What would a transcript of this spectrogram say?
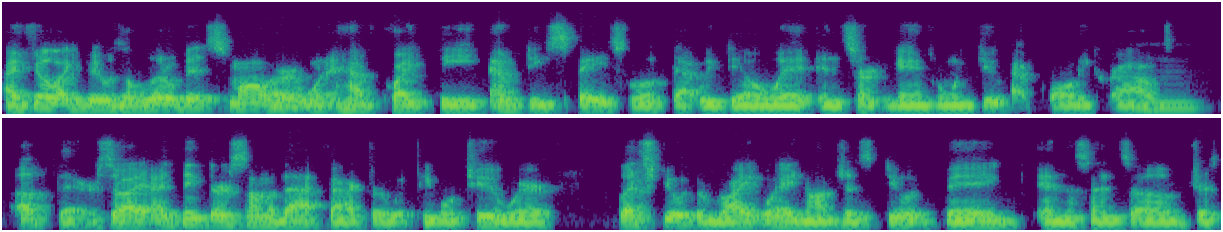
I feel like if it was a little bit smaller, it wouldn't have quite the empty space look that we deal with in certain games when we do have quality crowds mm-hmm. up there. So I, I think there's some of that factor with people too, where let's do it the right way, not just do it big in the sense of just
